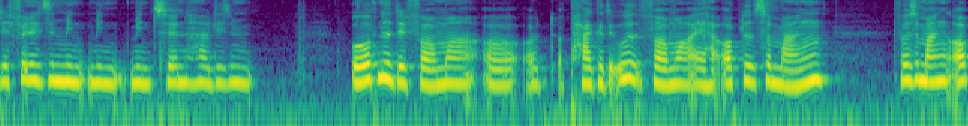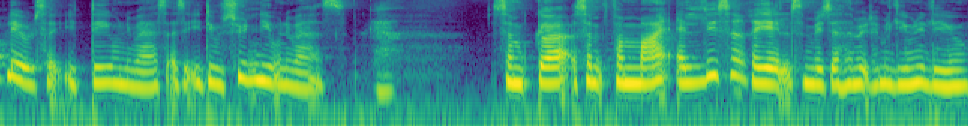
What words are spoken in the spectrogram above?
Jeg føler ligesom, min, min, min søn har ligesom åbnet det for mig, og, og, og pakket det ud for mig, og jeg har oplevet så mange fået så mange oplevelser i det univers, altså i det usynlige univers, ja. som, gør, som for mig er lige så reelt, som hvis jeg havde mødt ham i levende liv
